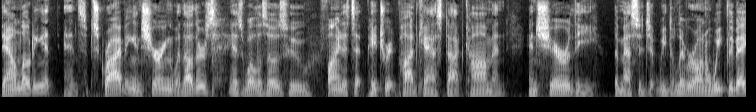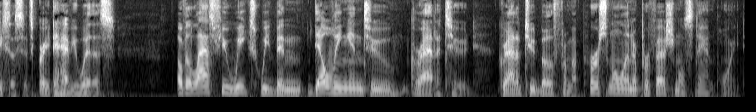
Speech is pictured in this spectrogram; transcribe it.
downloading it and subscribing and sharing it with others, as well as those who find us at patriotpodcast.com and, and share the, the message that we deliver on a weekly basis. It's great to have you with us. Over the last few weeks, we've been delving into gratitude gratitude both from a personal and a professional standpoint.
